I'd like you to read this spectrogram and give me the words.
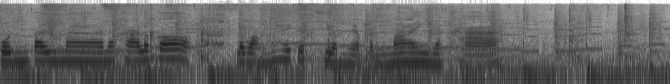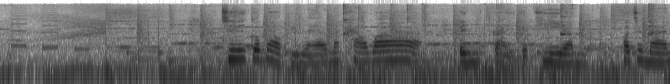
คนไปมานะคะ แล้วก็ระวังไม่ให้กระเทียมเนี่ยมันไหม้นะคะ ชื่อก็บอกอยู่แล้วนะคะว่าเป็นไก่กระเทียม เพราะฉะนั้น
